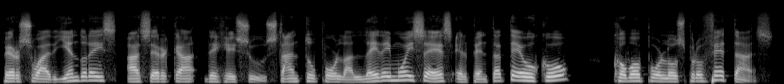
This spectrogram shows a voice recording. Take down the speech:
persuadiéndoles acerca de Jesús, tanto por la ley de Moisés, el Pentateuco, como por los profetas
